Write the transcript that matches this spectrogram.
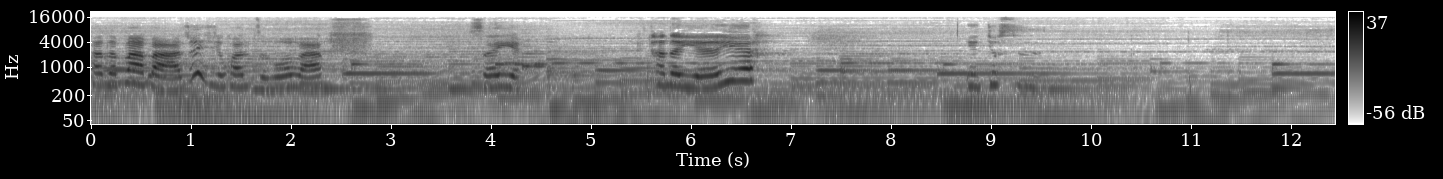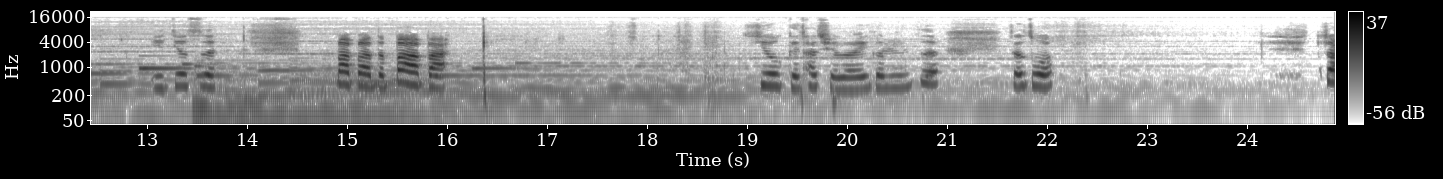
他的爸爸最喜欢紫罗兰，所以他的爷爷，也就是也就是爸爸的爸爸，就给他取了一个名字，叫做张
